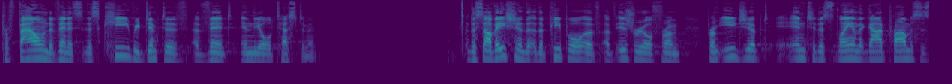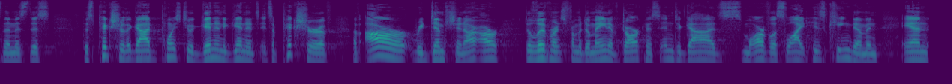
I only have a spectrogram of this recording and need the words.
profound event. It's this key redemptive event in the Old Testament. The salvation of the, the people of, of Israel from, from Egypt into this land that God promises them is this this picture that God points to again and again. It's, it's a picture of, of our redemption, our, our deliverance from a domain of darkness into God's marvelous light, His kingdom. And, and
